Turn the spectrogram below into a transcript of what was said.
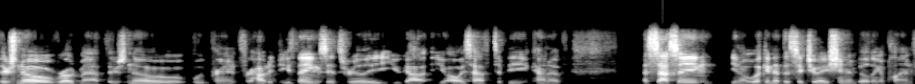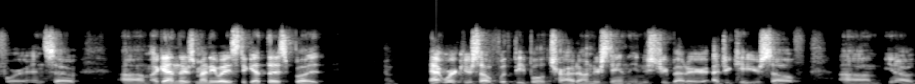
there's no roadmap, there's no blueprint for how to do things. It's really you got you always have to be kind of assessing, you know, looking at the situation and building a plan for it. And so, um, again, there's many ways to get this, but you know, network yourself with people, try to understand the industry better, educate yourself. Um, you know,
